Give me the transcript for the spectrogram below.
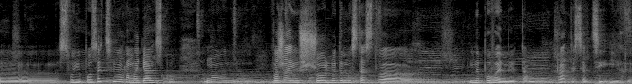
е, свою позицію громадянську. Ну, вважаю, що люди мистецтва не повинні там гратися в ці ігри.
